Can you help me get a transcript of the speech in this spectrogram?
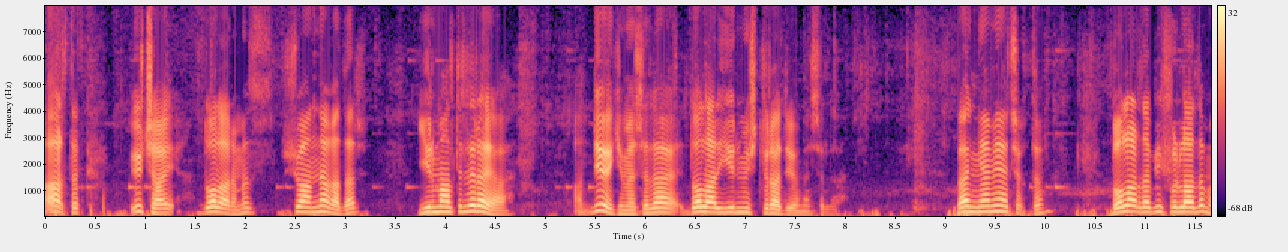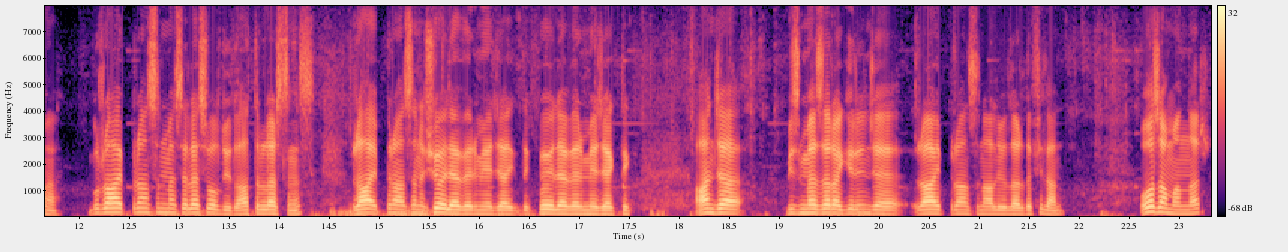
artık 3 ay dolarımız şu an ne kadar? 26 lira ya. Diyor ki mesela dolar 23 lira diyor mesela. Ben gemiye çıktım. Dolar da bir fırladı mı? Bu Rahip Brunson meselesi olduydu hatırlarsınız. Rahip Brunson'ı şöyle vermeyecektik, böyle vermeyecektik. Anca biz mezara girince Rahip Brunson'ı alıyorlardı filan. O zamanlar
